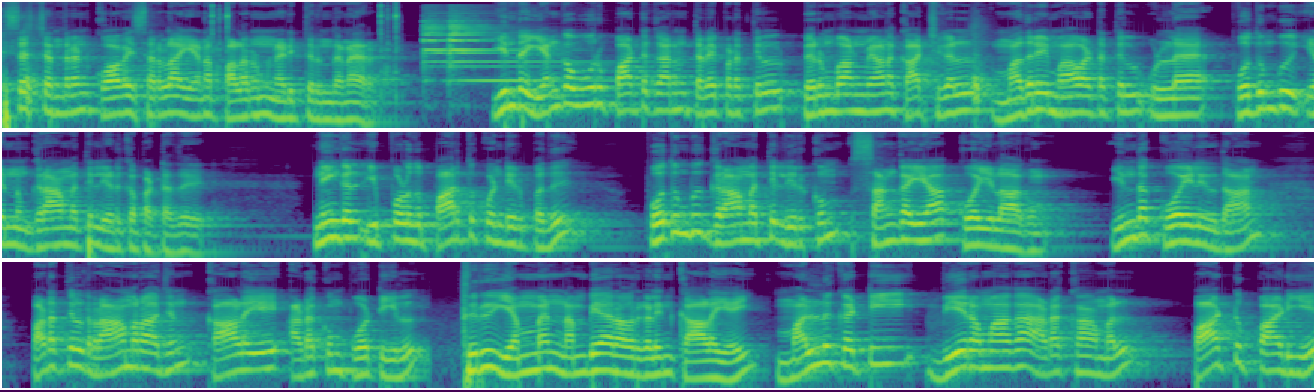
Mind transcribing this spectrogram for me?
எஸ் எஸ் சந்திரன் கோவை சரளா என பலரும் நடித்திருந்தனர். இந்த எங்கள் ஊர் பாட்டுக்காரன் திரைப்படத்தில் பெரும்பான்மையான காட்சிகள் மதுரை மாவட்டத்தில் உள்ள பொதும்பு என்னும் கிராமத்தில் எடுக்கப்பட்டது. நீங்கள் இப்பொழுது பார்த்து கொண்டிருப்பது பொதும்பு கிராமத்தில் இருக்கும் சங்கையா கோயிலாகும். இந்த கோயிலில்தான் படத்தில் ராமராஜன் காளையை அடக்கும் போட்டியில் திரு எம்என் நம்பியார் அவர்களின் காளையை மல்லு கட்டி வீரமாக அடக்காமல் பாட்டு பாடியே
